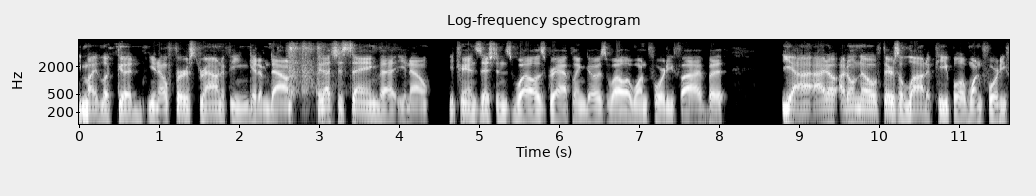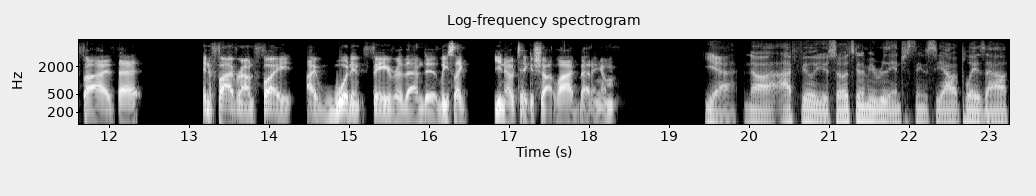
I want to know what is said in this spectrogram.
he might look good, you know, first round if he can get him down. And that's just saying that, you know, he transitions well, his grappling goes well at 145. But yeah, I, I don't I don't know if there's a lot of people at 145 that in a five round fight, I wouldn't favor them to at least like, you know, take a shot live betting them. Yeah, no, I feel you. So it's going to be really interesting to see how it plays out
